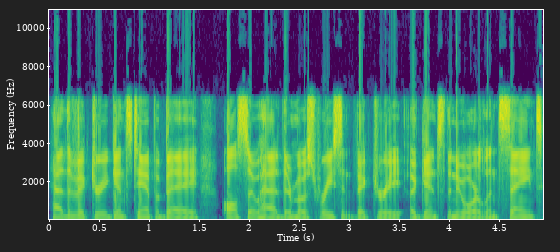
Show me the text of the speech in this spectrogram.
had the victory against Tampa Bay, also had their most recent victory against the New Orleans Saints.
